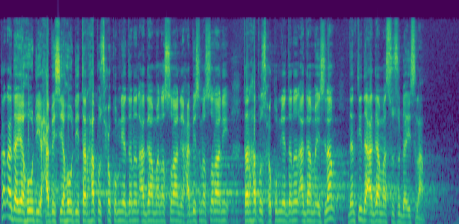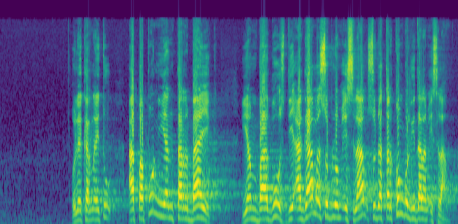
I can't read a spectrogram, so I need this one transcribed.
kan ada Yahudi habis Yahudi terhapus hukumnya dengan agama Nasrani habis Nasrani terhapus hukumnya dengan agama Islam dan tidak agama sesudah Islam oleh karena itu, apapun yang terbaik, yang bagus di agama sebelum Islam sudah terkumpul di dalam Islam.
